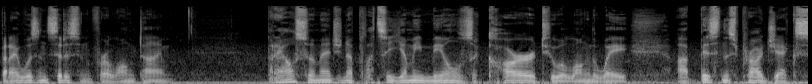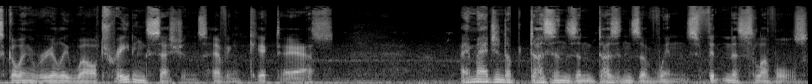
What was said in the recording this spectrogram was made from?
but I wasn't citizen for a long time. But I also imagined up lots of yummy meals, a car or two along the way, uh, business projects going really well, trading sessions having kicked ass. I imagined up dozens and dozens of wins, fitness levels,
